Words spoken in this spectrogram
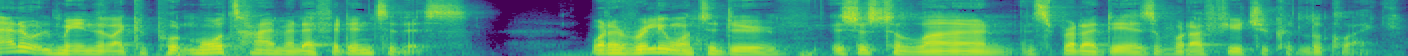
and it would mean that I could put more time and effort into this. What I really want to do is just to learn and spread ideas of what our future could look like.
